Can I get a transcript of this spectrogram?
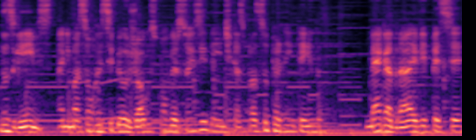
Nos games, a animação recebeu jogos com versões idênticas para Super Nintendo, Mega Drive e PC,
